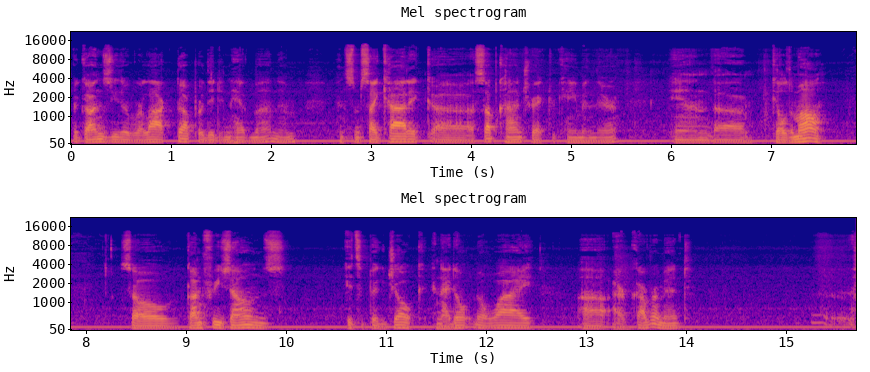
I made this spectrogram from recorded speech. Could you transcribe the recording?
The guns either were locked up or they didn't have them on them. And some psychotic uh, subcontractor came in there and uh, killed them all. So gun-free zones, it's a big joke, and I don't know why uh, our government uh,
